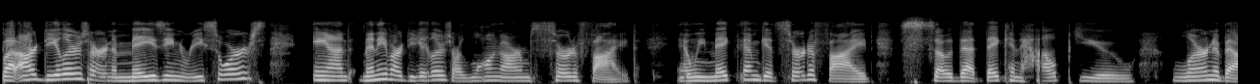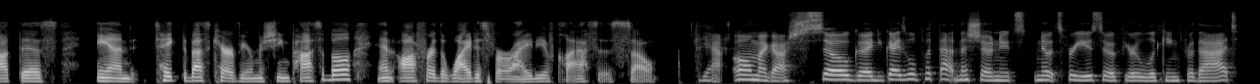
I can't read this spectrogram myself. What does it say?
But our dealers are an amazing resource and many of our dealers are long arm certified, and we make them get certified so that they can help you learn about this and take the best care of your machine possible and offer the widest variety of classes. So, yeah. Oh my gosh, so good. You guys will put that in the show notes notes for you. So if you're looking for that,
